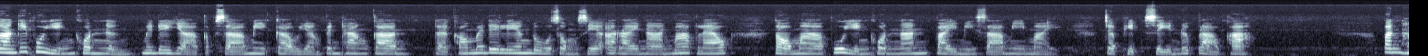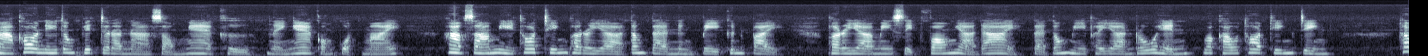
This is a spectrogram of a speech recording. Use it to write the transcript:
การที่ผู้หญิงคนหนึ่งไม่ได้หย่ากับสามีเก่าอย่างเป็นทางการ แต่เขาไม่ได้เลี้ยงดูส่งเสียอะไรนานมากแล้ว ต่อมาผู้หญิงคนนั้นไปมีสามีใหม่ จะผิดศีลหรือเปล่าคะ ปัญหาข้อนี้ต้องพิจารณาสองแง่คือ ในแง่ของกฎหมาย หากสามีทอดทิ้งภรรยาตั้งแต่หนึ่งปีขึ้นไป ภรรยามีสิทธิ์ฟ้องหย่าได้ แต่ต้องมีพยานรู้เห็นว่าเขาทอดทิ้งจริง ถ้า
